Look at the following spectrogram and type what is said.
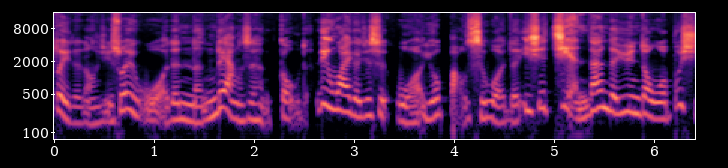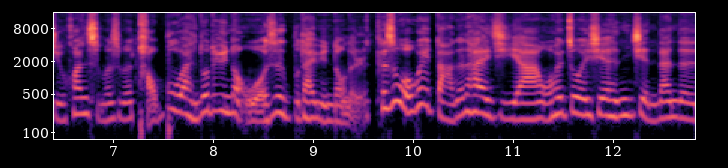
对的东西，所以我的能量是很够的。另外一个就是我有保持我的一些简单的运动，我不喜欢什么什么跑步啊，很多的运动，我是不太运动的人。可是我会打个太极啊，我会做一些很简单的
